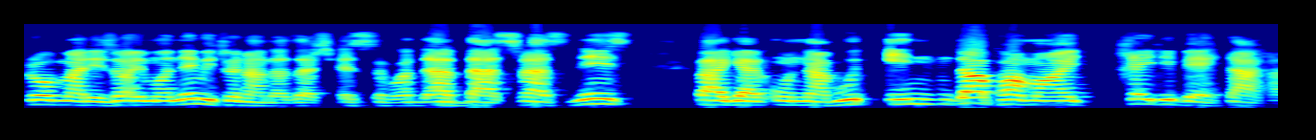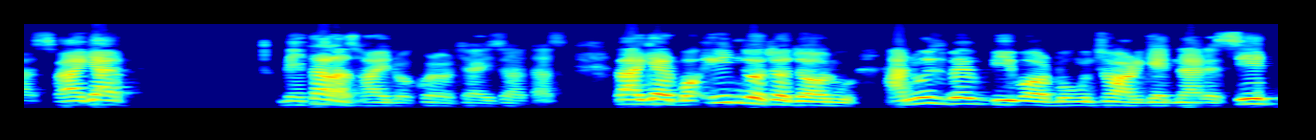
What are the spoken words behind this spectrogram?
رو مریضای ما نمی‌تونن ازش استفاده در دسترس نیست. و اگر اون نبود indapamide خیلی بهتر هست. و اگر بهتر از hydrochlorothiazide هست. و اگر با این دوتا دارو هنوز به بیمار به اون target نرسید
